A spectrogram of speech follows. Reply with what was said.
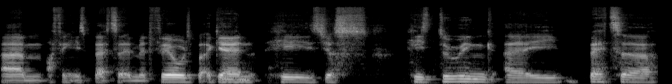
Um, I think he's better in midfield, but again, mm. he's just he's doing a better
